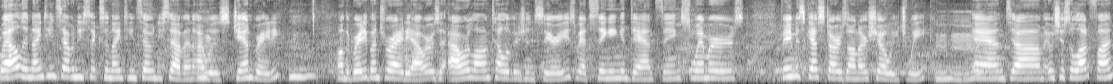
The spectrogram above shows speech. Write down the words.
Well, in 1976 and 1977, I Mhm. was Jan Brady on the Brady Bunch Variety Hour. It was an hour-long television series. We had singing and dancing, swimmers, famous guest stars on our show each week, and um, it was just a lot of fun.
